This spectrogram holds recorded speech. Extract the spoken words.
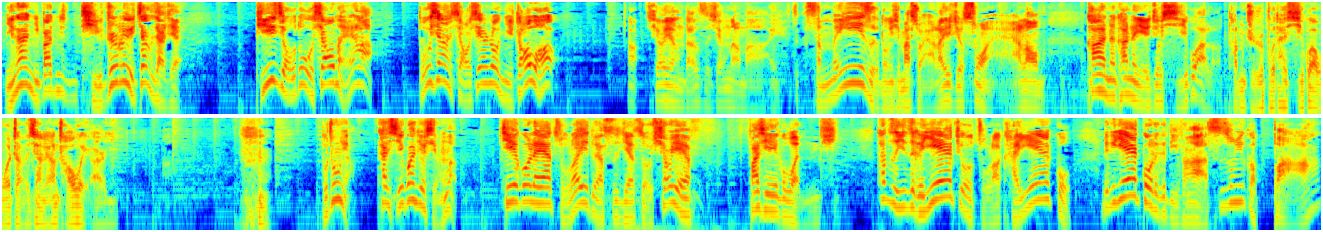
你看你把你体脂率降下去，啤酒肚消没了，不像小鲜肉，你找我。好，小杨当时想到嘛，哎，这个审美这个东西嘛，算了也就算了嘛，看着看着也就习惯了。他们只是不太习惯我长得像梁朝伟而已，哼，不重要，看习惯就行了。结果呢，做了一段时间之后，小杨发现一个问题，他自己这个眼角做了开眼角，那个眼角那个地方啊，始终有个疤。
